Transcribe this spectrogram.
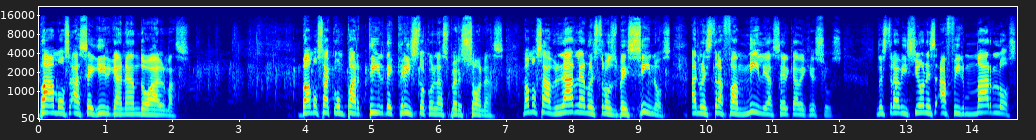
vamos a seguir ganando almas. Vamos a compartir de Cristo con las personas. Vamos a hablarle a nuestros vecinos, a nuestra familia acerca de Jesús. Nuestra visión es afirmarlos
